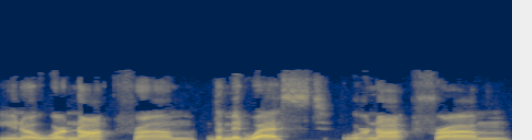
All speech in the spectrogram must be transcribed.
you know, we're not from the Midwest. We're not from,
